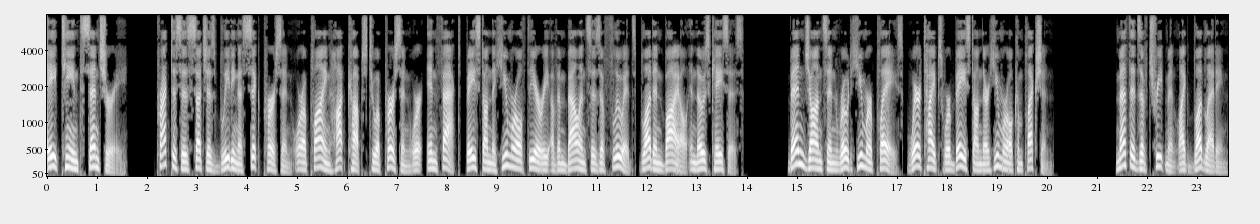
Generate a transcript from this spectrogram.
18th century Practices such as bleeding a sick person or applying hot cups to a person were, in fact, based on the humoral theory of imbalances of fluids blood and bile in those cases. Ben Jonson wrote humor plays, where types were based on their humoral complexion. Methods of treatment like bloodletting,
